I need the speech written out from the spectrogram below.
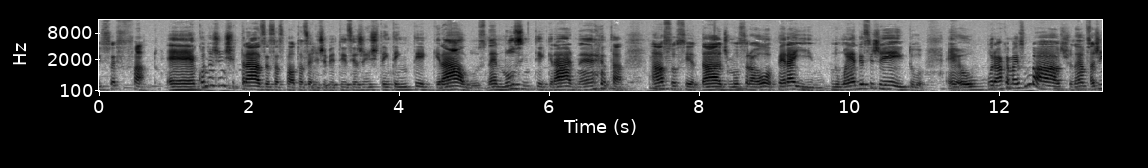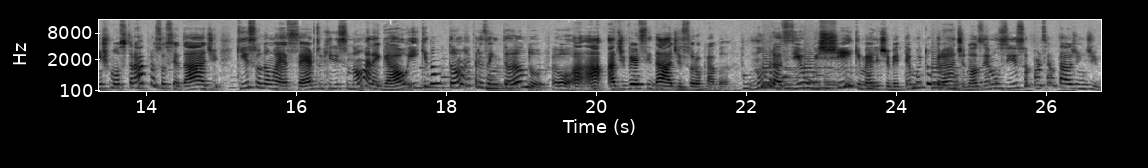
isso é fato. É, quando a gente traz essas pautas LGBTs e a gente tenta integrá-los, né? Nos integrar, né? Tá, à sociedade, mostrar, ó, peraí, não é desse jeito. É, o buraco é mais embaixo, né? A gente mostrar para a sociedade que isso não é certo, que isso não é legal e que não estão representando a, a, a diversidade sorocabana. No Brasil, o estigma LGBT é muito grande. Nós vemos isso a porcentagem de,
